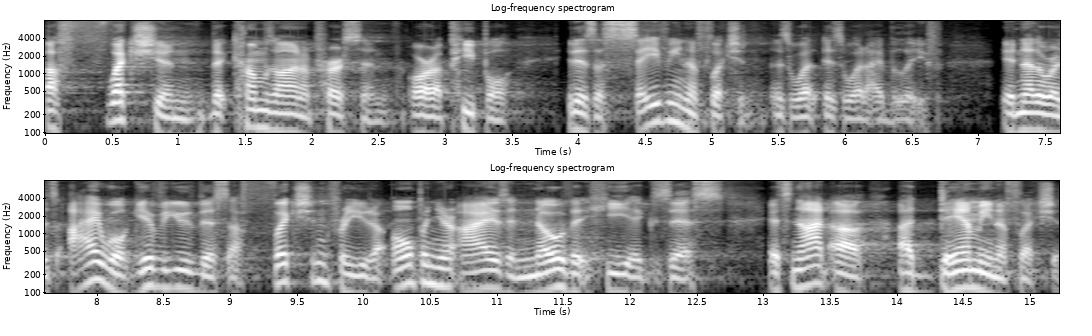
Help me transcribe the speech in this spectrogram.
affliction that comes on a person or a people, it is a saving affliction, is what is what I believe. In other words, I will give you this affliction for you to open your eyes and know that He exists. It's not a, a damning affliction.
